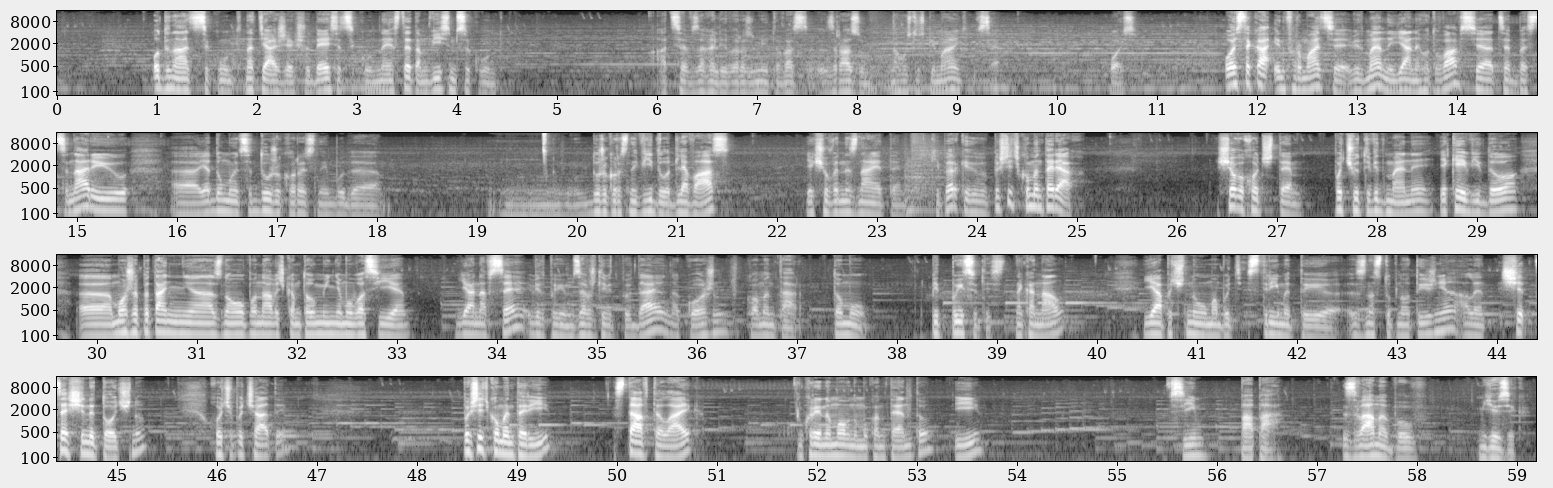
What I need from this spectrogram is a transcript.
11 секунд на тяжі, якщо 10 секунд, на СТ там 8 секунд. А це взагалі, ви розумієте, вас зразу на гуслю спіймають і все. Ось. Ось така інформація від мене. Я не готувався, це без сценарію. Е, я думаю, це дуже корисний буде. Дуже корисне відео для вас. Якщо ви не знаєте кіперки, пишіть в коментарях, що ви хочете почути від мене, яке відео. Е, може, питання знову по навичкам та умінням у вас є. Я на все відповім, завжди відповідаю на кожен коментар. Тому підписуйтесь на канал. Я почну, мабуть, стрімити з наступного тижня, але ще, це ще не точно. Хочу почати. Пишіть коментарі, ставте лайк україномовному контенту і всім па-па. З вами був М'юзік.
